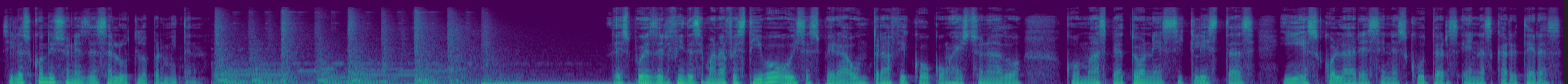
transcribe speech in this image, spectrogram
si las condiciones de salud lo permiten. Después del fin de semana festivo, hoy se espera un tráfico congestionado con más peatones, ciclistas y escolares en scooters en las carreteras.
